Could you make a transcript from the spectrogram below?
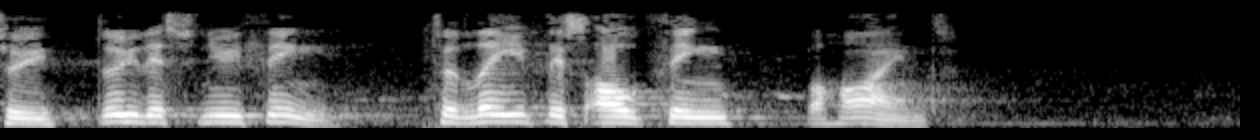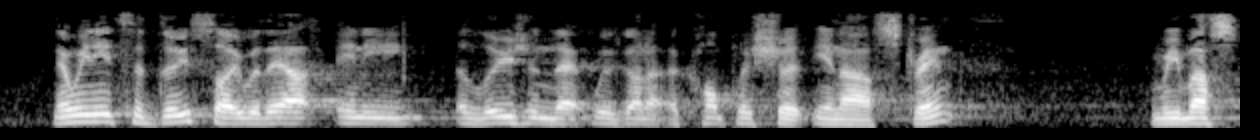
to do this new thing, to leave this old thing behind. Now we need to do so without any illusion that we're going to accomplish it in our strength. We must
